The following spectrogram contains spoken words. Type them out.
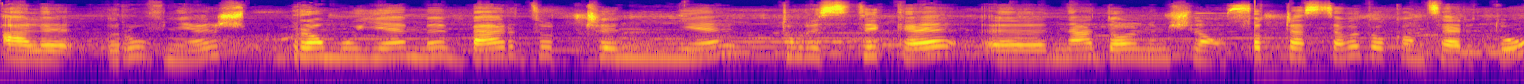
ale również promujemy bardzo czynnie turystykę e, na Dolnym Śląsku. Podczas całego koncertu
